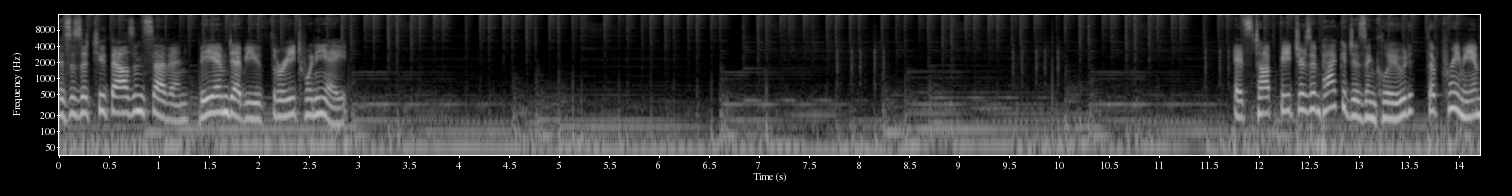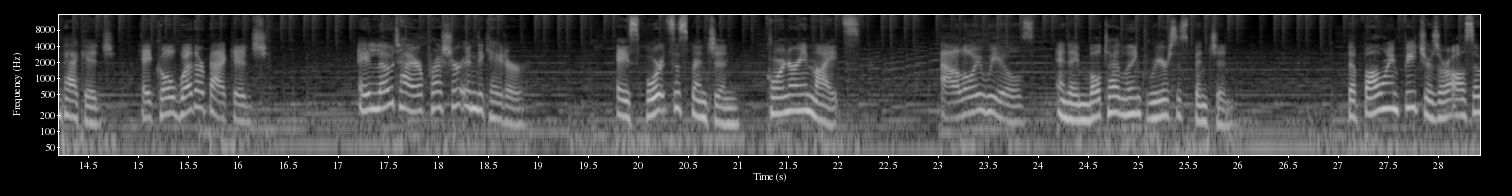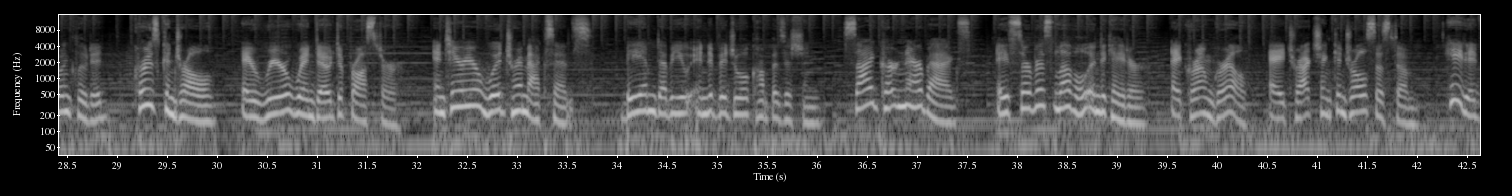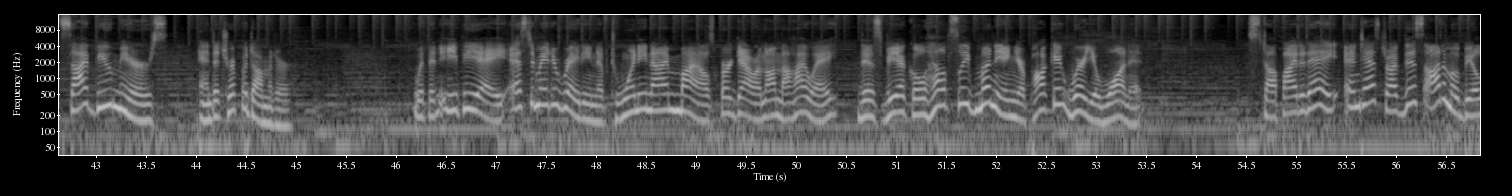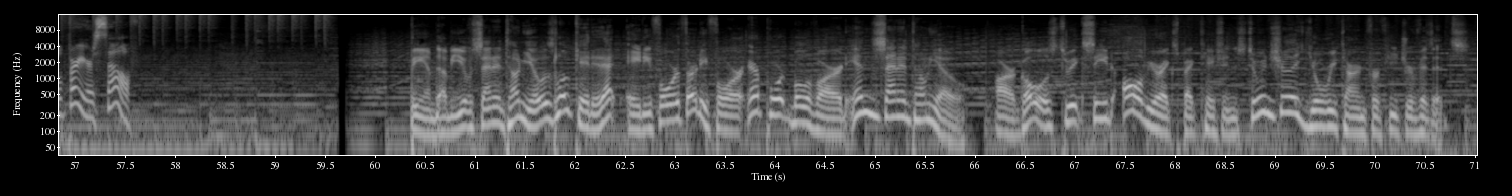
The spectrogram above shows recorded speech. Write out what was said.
This is a 2007 BMW 328. Its top features and packages include the Premium Package, a cold weather package, a low tire pressure indicator, a sport suspension, cornering lights, alloy wheels, and a multi-link rear suspension. The following features are also included cruise control, a rear window defroster, interior wood trim accents, BMW individual composition, side curtain airbags, a service level indicator, a chrome grille, a traction control system, heated side view mirrors, and a trip odometer. With an EPA estimated rating of 29 miles per gallon on the highway, this vehicle helps leave money in your pocket where you want it. Stop by today and test drive this automobile for yourself. BMW of San Antonio is located at 8434 Airport Boulevard in San Antonio. Our goal is to exceed all of your expectations to ensure that you'll return for future visits.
